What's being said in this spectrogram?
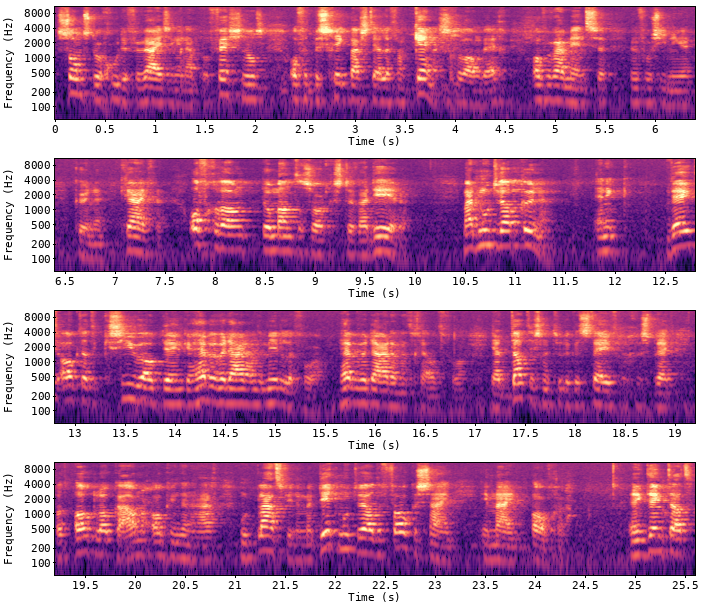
soms door goede verwijzingen naar professionals of het beschikbaar stellen van kennis gewoonweg over waar mensen hun voorzieningen kunnen krijgen. Of gewoon door mantelzorgers te waarderen. Maar het moet wel kunnen. En ik weet ook dat ik zie u ook denken, hebben we daar dan de middelen voor? Hebben we daar dan het geld voor? Ja, dat is natuurlijk het stevige gesprek wat ook lokaal, maar ook in Den Haag moet plaatsvinden. Maar dit moet wel de focus zijn in mijn ogen. En ik denk dat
